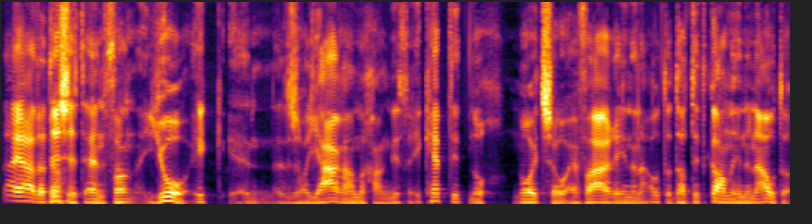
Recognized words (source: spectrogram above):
Nou ja, dat Ja. is het. En van, joh, ik, en dat is al jaren aan de gang dit. Ik heb dit nog nooit zo ervaren in een auto. Dat dit kan in een auto.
